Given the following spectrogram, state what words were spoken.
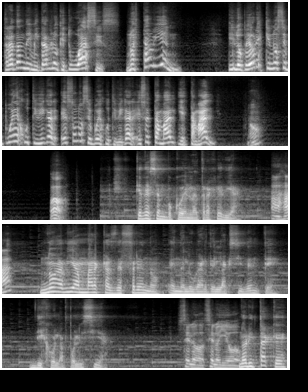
tratan de imitar lo que tú haces. No está bien. Y lo peor es que no se puede justificar. Eso no se puede justificar. Eso está mal y está mal. ¿No? Wow. que desembocó en la tragedia. Ajá. No había marcas de freno en el lugar del accidente, dijo la policía. Se lo, se lo llevó. Noritake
